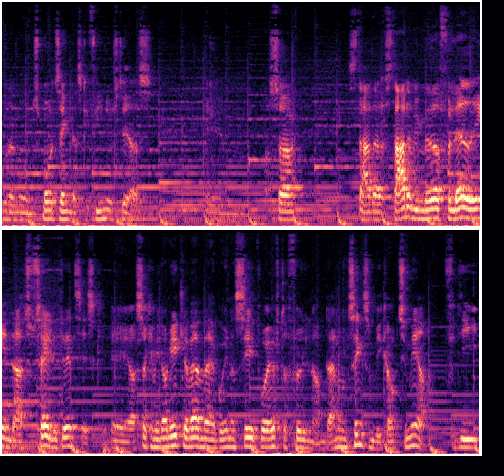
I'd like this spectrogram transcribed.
Nu er der nogle små ting, der skal finjusteres. Og så starter, starter vi med at forlade en, der er totalt identisk. Og så kan vi nok ikke lade være med at gå ind og se på efterfølgende, om der er nogle ting, som vi kan optimere. Fordi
